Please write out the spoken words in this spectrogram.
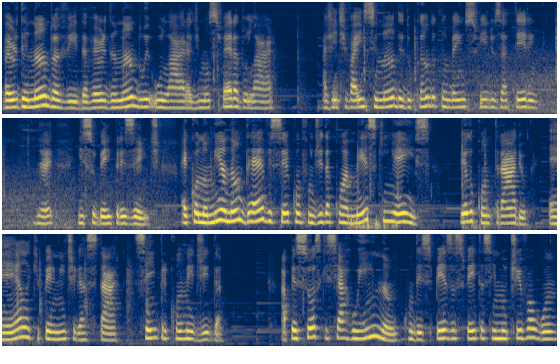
vai ordenando a vida, vai ordenando o lar, a atmosfera do lar. A gente vai ensinando, educando também os filhos a terem né? Isso bem presente. A economia não deve ser confundida com a mesquinhez. Pelo contrário, é ela que permite gastar, sempre com medida. Há pessoas que se arruinam com despesas feitas sem motivo algum.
